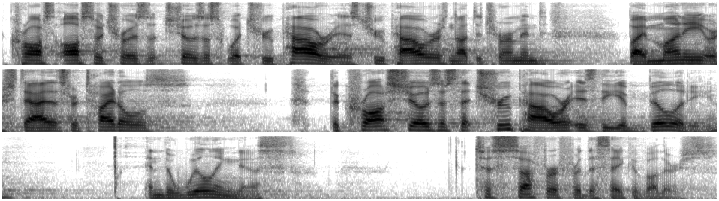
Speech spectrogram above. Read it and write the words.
The cross also shows, shows us what true power is. True power is not determined by money or status or titles. The cross shows us that true power is the ability and the willingness to suffer for the sake of others,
